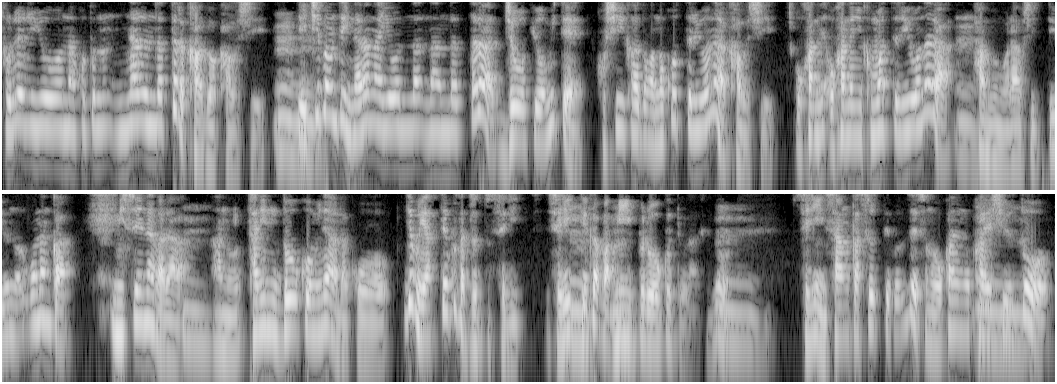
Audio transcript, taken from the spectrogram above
取れるようなことになるんだったらカードは買うし、うんで一番手にならないような、なんだったら、状況を見て、欲しいカードが残ってるようなら買うし、お金、お金に困ってるようならうん、半分もらうしっていうのをなんか、見据えながら、うん。あの、他人の動向を見ながら、こう、でもやってることはずっと競り、競りっていうか、うん。まあ、ミープルを置くってことなんですけど、うん。競りに参加するってことで、そのお金の回収と、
